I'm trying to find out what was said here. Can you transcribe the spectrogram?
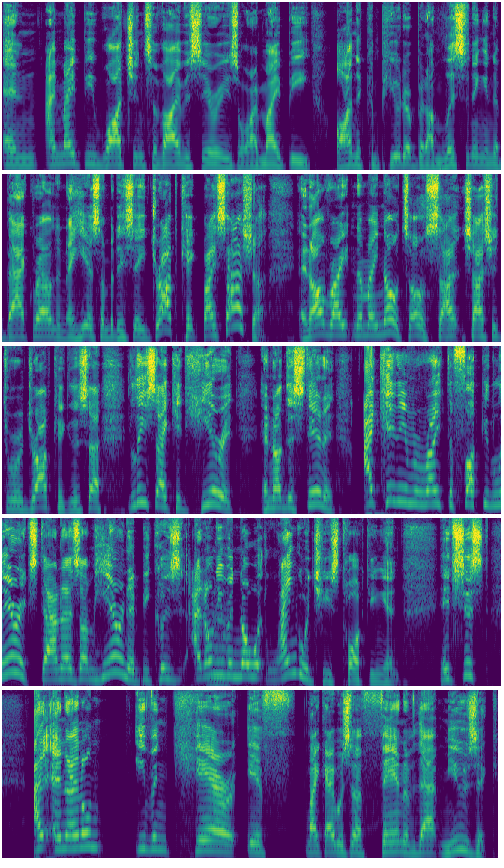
and I might be watching Survivor Series, or I might be on the computer, but I'm listening in the background, and I hear somebody say "drop kick" by Sasha, and I'll write in my notes, "Oh, Sa- Sasha threw a drop kick." This, uh, at least I could hear it and understand it. I can't even write the fucking lyrics down as I'm hearing it because I don't even know what language he's talking in. It's just, I and I don't even care if like I was a fan of that music.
